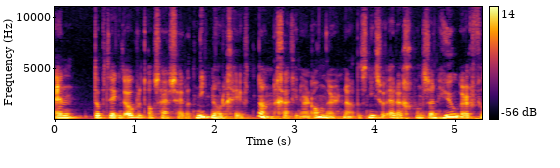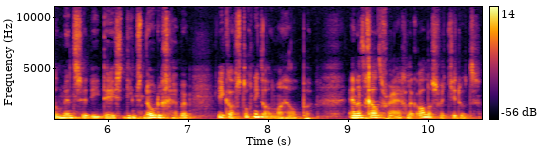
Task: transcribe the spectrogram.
En dat betekent ook dat als hij zij dat niet nodig heeft, nou, dan gaat hij naar een ander. Nou, dat is niet zo erg, want er zijn heel erg veel mensen die deze dienst nodig hebben. Je kan ze toch niet allemaal helpen. En dat geldt voor eigenlijk alles wat je doet.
